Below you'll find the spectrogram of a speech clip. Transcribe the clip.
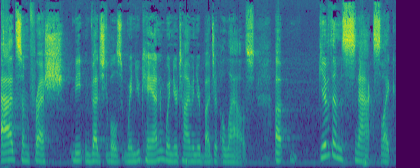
add some fresh meat and vegetables when you can, when your time and your budget allows. Uh, give them snacks like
